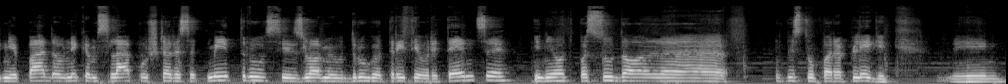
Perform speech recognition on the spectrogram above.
in je padal v nekem slapu 40 metrov, si je zlomil drugo, tretje vretence in je od pasu dol. Eh, v bistvu paraplegik in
